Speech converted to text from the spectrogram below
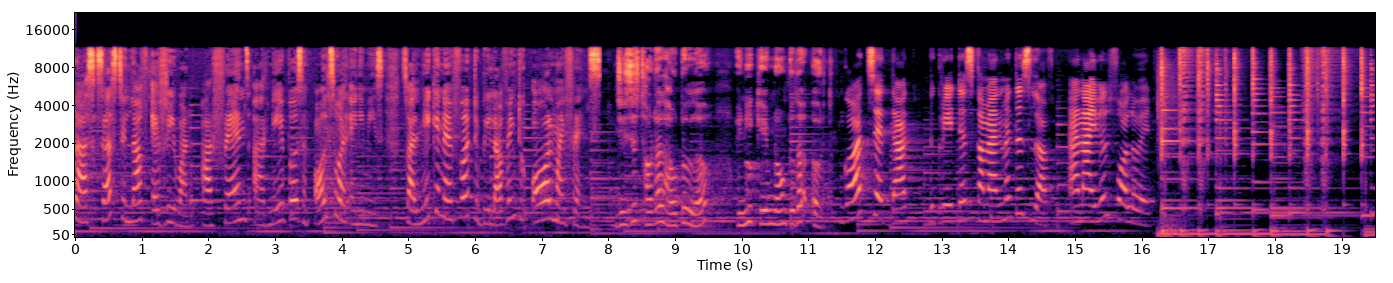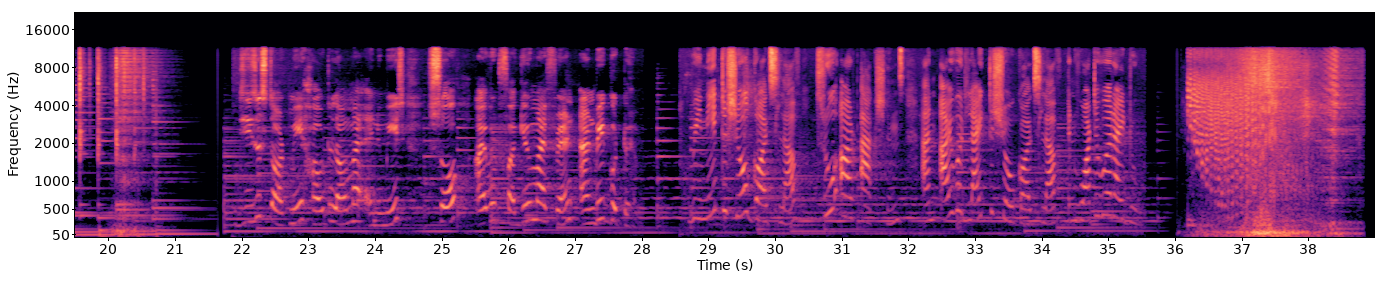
asks us to love everyone our friends, our neighbors, and also our enemies. So I'll make an effort to be loving to all my friends. Jesus taught us how to love when he came down to the earth. God said that the greatest commandment is love, and I will follow it. Jesus taught me how to love my enemies so I would forgive my friend and be good to him. We need to show God's love through our actions, and I would like to show God's love in whatever I do.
